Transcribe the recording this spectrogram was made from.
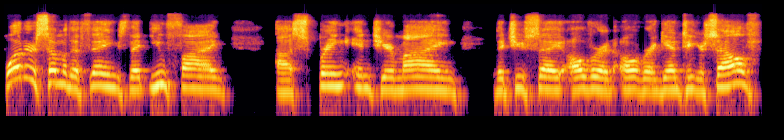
what are some of the things that you find uh, spring into your mind that you say over and over again to yourself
